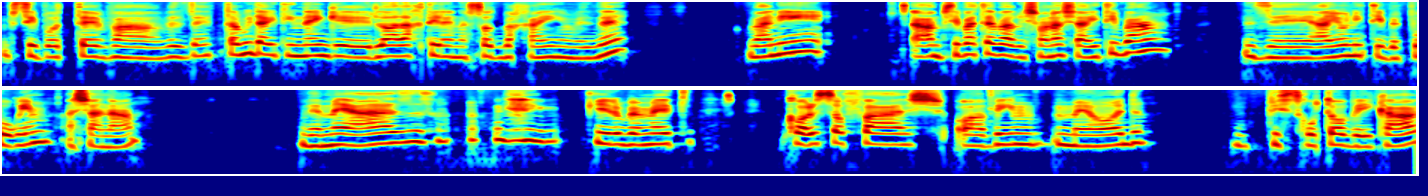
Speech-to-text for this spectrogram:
מסיבות טבע וזה, תמיד הייתי נגד, לא הלכתי לנסות בחיים וזה. ואני, המסיבת טבע הראשונה שהייתי בה, זה היוניטי בפורים, השנה. ומאז, כאילו באמת, כל סופש אוהבים מאוד, בזכותו בעיקר.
